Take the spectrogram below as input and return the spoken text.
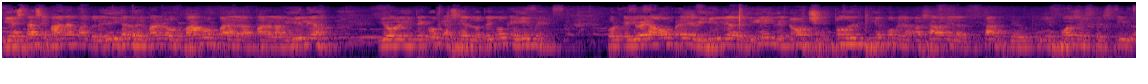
Y esta semana cuando le dije a los hermanos, vamos para la, para la vigilia, yo dije, tengo que hacerlo, tengo que irme. Porque yo era hombre de vigilia de día y de noche. Todo el tiempo me la pasaba en el altar de mi esposa es testiga.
